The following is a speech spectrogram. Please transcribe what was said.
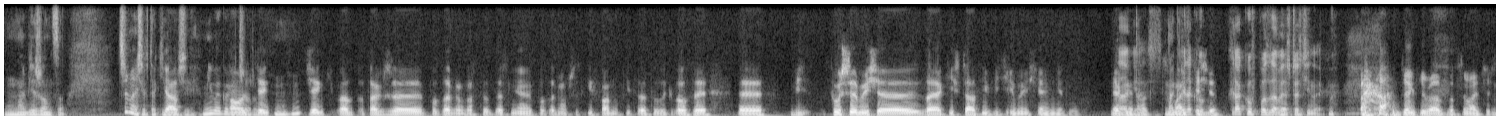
na bieżąco. Trzymaj się w takim Ja- razie. Miłego no, wieczoru. dzięki. Mhm. Dzięki bardzo, także pozdrawiam Was serdecznie, pozdrawiam wszystkich fanów literatury grozy. E, wi- słyszymy się za jakiś czas i widzimy się niedługo. Jak Tak najbardziej. Trzymajcie Kraków, się. Kraków pozdrawia Szczecinek. Dzięki bardzo, trzymajcie się.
